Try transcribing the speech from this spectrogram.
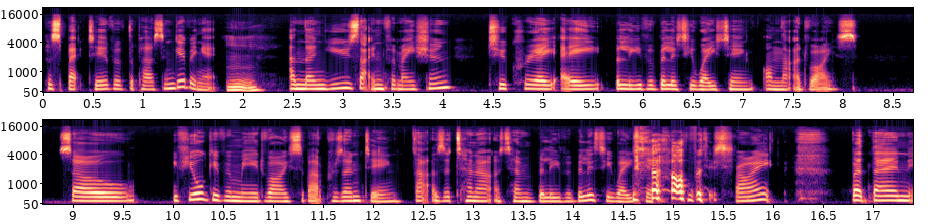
perspective of the person giving it, Mm. and then use that information to create a believability weighting on that advice. So, if you're giving me advice about presenting, that is a 10 out of 10 believability weighting, right? But then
